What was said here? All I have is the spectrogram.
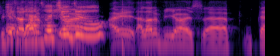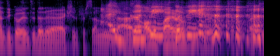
because if a lot that's what you do, I mean, a lot of VRs uh, tend to go into that direction for some reason. I I could All be, could be, videos fucking funny.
